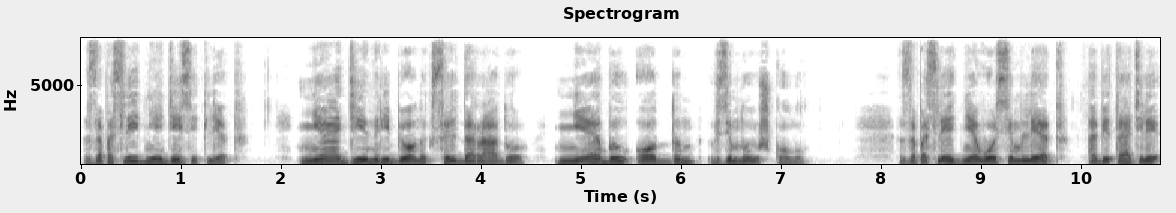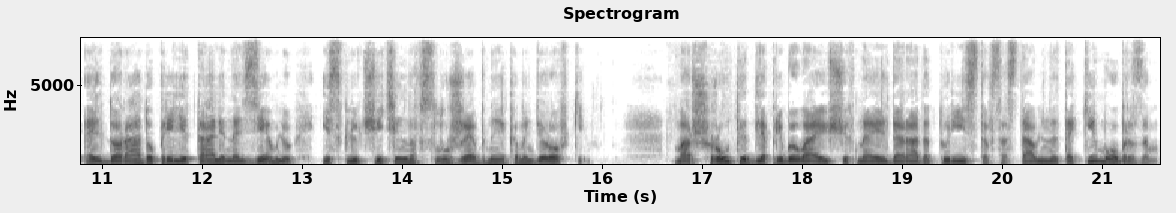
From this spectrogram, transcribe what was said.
за последние 10 лет ни один ребенок с Эльдорадо не был отдан в земную школу. За последние восемь лет обитатели Эльдорадо прилетали на Землю исключительно в служебные командировки. Маршруты для прибывающих на Эльдорадо туристов составлены таким образом,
